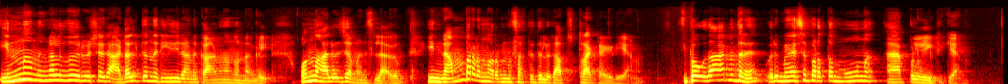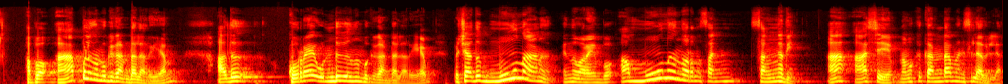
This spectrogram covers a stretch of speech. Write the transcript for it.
ഇന്ന് നിങ്ങളിത് ഒരു പക്ഷേ ഒരു അഡൽട്ട് എന്ന രീതിയിലാണ് കാണുന്നതെന്നുണ്ടെങ്കിൽ ഒന്ന് ആലോചിച്ചാൽ മനസ്സിലാകും. ഈ നമ്പർ എന്ന് പറയുന്ന സത്യത്തിൽ ഒരു അബ്സ്ട്രാക്റ്റ് ഐഡിയ ആണ്. ഇപ്പോൾ ഉദാഹരണത്തിന് ഒരു മേശപ്പുറത്ത് മൂന്ന് ആപ്പിളുകൾ ഇരിക്കുകയാണ്. അപ്പോൾ ആപ്പിൾ നമുക്ക് കണ്ടാൽ അറിയാം അത് കുറേ ഉണ്ട് എന്ന് നമുക്ക് കണ്ടാൽ അറിയാം. പക്ഷെ അത് മൂന്നാണ് എന്ന് പറയുമ്പോൾ ആ മൂന്ന് എന്ന് പറയുന്ന സംഗതി ആ ആശയം നമുക്ക് കണ്ടാൽ മനസ്സിലാവില്ല.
